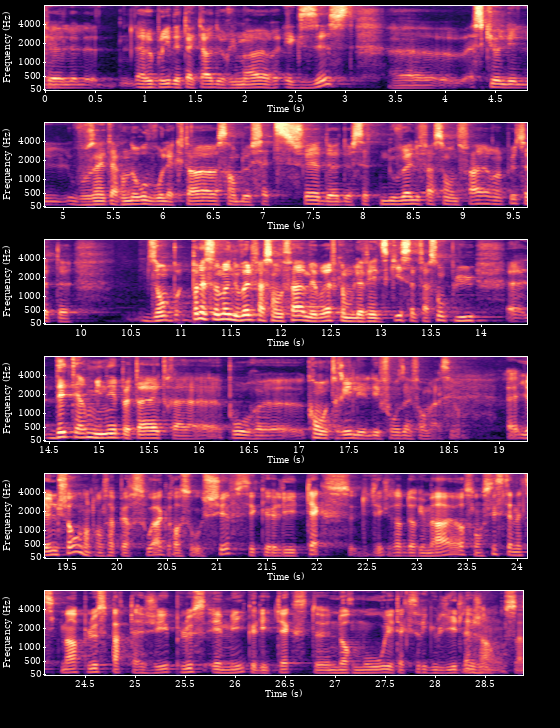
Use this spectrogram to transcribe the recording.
que la rubrique détecteur de rumeurs existe. Euh, est-ce que vos internautes, vos lecteurs semblent satisfaits de, cette nouvelle façon de faire, un peu cette disons, pas nécessairement une nouvelle façon de faire, mais bref, comme vous l'avez indiqué, cette façon plus euh, déterminée peut-être pour contrer les, fausses informations? Euh, il y a une chose dont on s'aperçoit grâce aux chiffres, c'est que les textes du détecteur de rumeurs sont systématiquement plus partagés, plus aimés que les textes normaux, les textes réguliers de mhm. l'agence.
